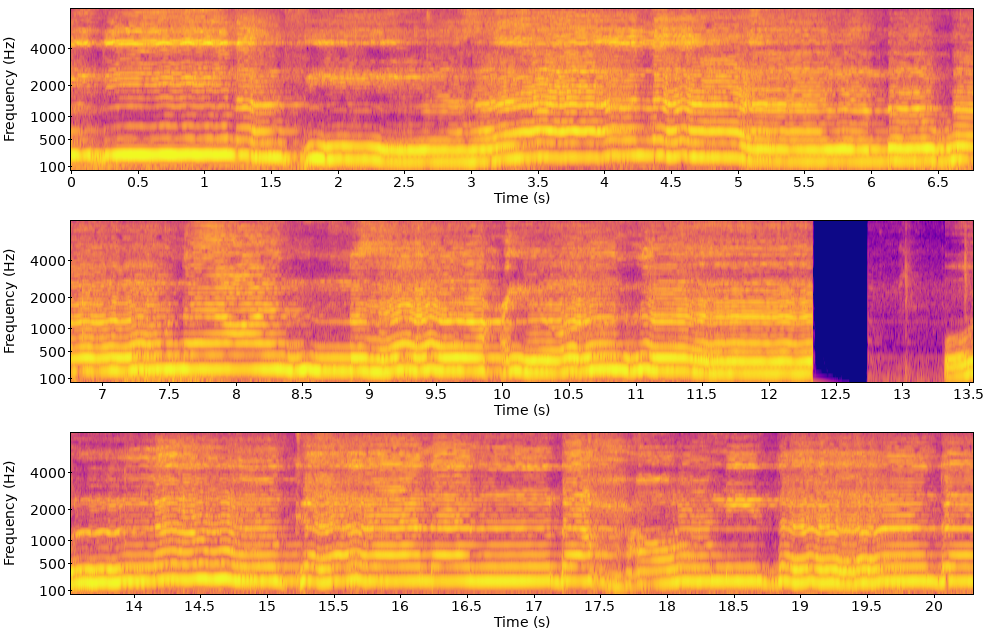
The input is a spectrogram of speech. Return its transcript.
خالدين فيها لا يبغون عنها حولا. قل كان البحر مدادا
